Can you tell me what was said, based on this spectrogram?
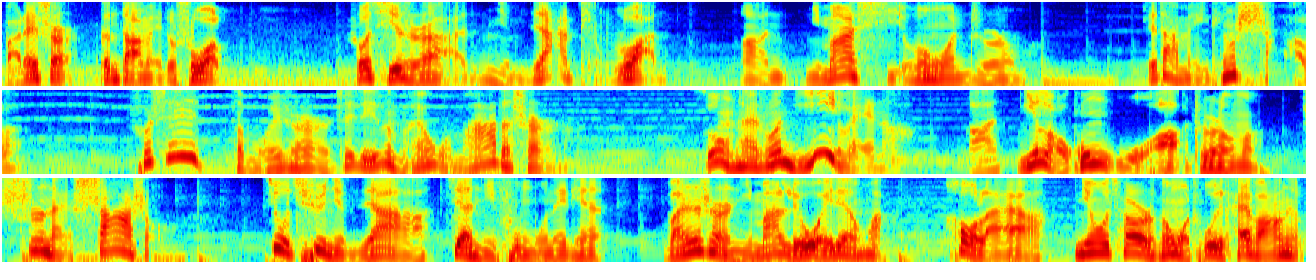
把这事儿跟大美就说了，说其实啊，你们家挺乱的啊，你妈喜欢我，你知道吗？这大美一听傻了，说这怎么回事？这里怎么还有我妈的事儿呢？苏永泰说：“你以为呢？”啊，你老公我知道吗？师乃杀手，就去你们家啊，见你父母那天完事儿，你妈留我一电话。后来啊，悄悄的跟我出去开房去了。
